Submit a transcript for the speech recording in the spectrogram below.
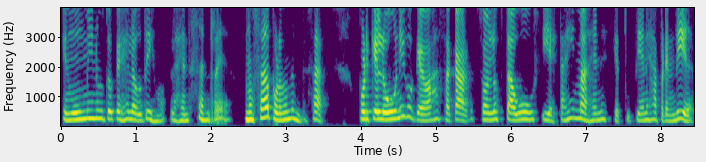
en un minuto qué es el autismo, la gente se enreda, no sabe por dónde empezar. Porque lo único que vas a sacar son los tabús y estas imágenes que tú tienes aprendidas.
